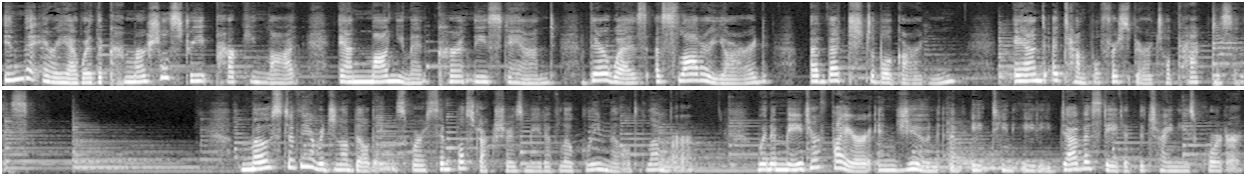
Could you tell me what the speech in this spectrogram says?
In the area where the Commercial Street parking lot and monument currently stand, there was a slaughter yard, a vegetable garden, and a temple for spiritual practices. Most of the original buildings were simple structures made of locally milled lumber. When a major fire in June of 1880 devastated the Chinese Quarter,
